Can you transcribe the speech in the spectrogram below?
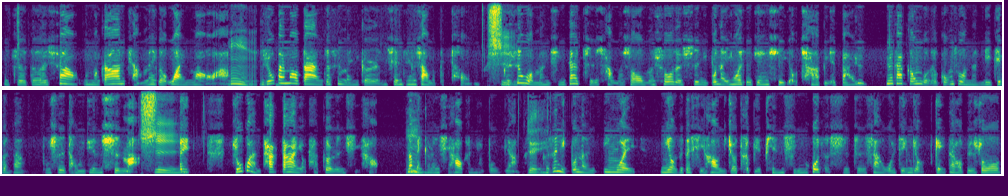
我觉得，像我们刚刚讲那个外貌啊，嗯，我觉得外貌当然就是每一个人先天上的不同。是，可是我们其实，在职场的时候，我们说的是你不能因为这件事有差别待遇，因为他跟我的工作能力基本上不是同一件事嘛。是所以主管他当然有他个人喜好，那嗯每个人喜好肯定不一样。对可是你不能因为你有这个喜好，你就特别偏心，或者实质上我已经有给到，比如说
